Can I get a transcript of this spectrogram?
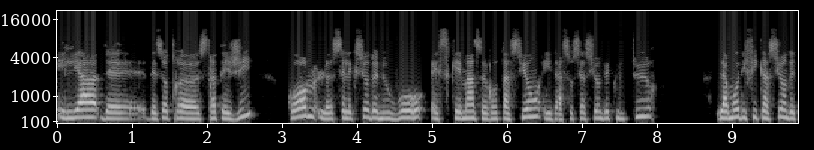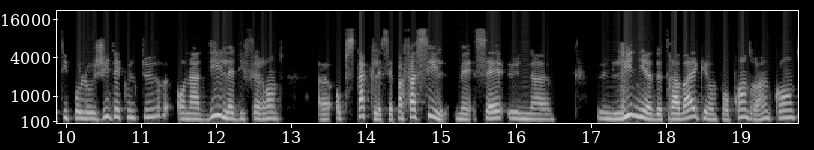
il y a des, des autres stratégies comme la sélection de nouveaux schémas de rotation et d'association de cultures, la modification des typologies de cultures. On a dit les différents euh, obstacles, c'est pas facile, mais c'est une, euh, une ligne de travail qu'on peut prendre en compte.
